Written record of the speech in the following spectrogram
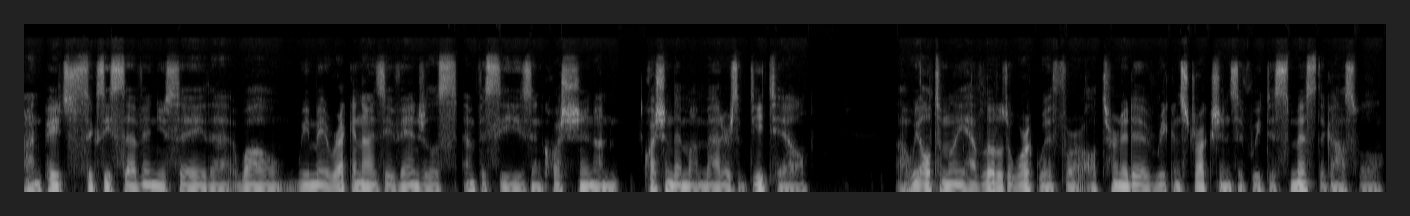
on page 67, you say that while we may recognize the evangelist's emphases and question on question them on matters of detail, uh, we ultimately have little to work with for alternative reconstructions if we dismiss the gospel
